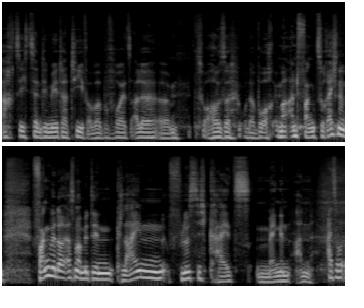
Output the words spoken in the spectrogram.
80 Zentimeter tief. Aber bevor jetzt alle ähm, zu Hause oder wo auch immer anfangen zu rechnen, fangen wir doch erstmal mit den kleinen Flüssigkeitsmengen an. Also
